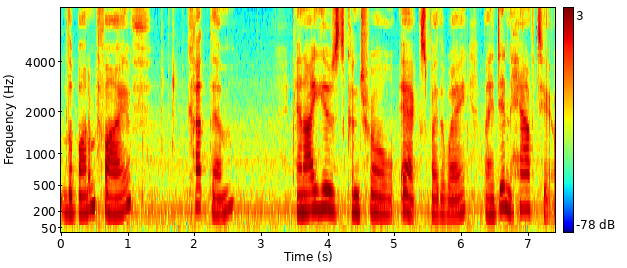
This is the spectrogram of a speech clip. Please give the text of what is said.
the bottom five, cut them, and I used Control X, by the way, but I didn't have to.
